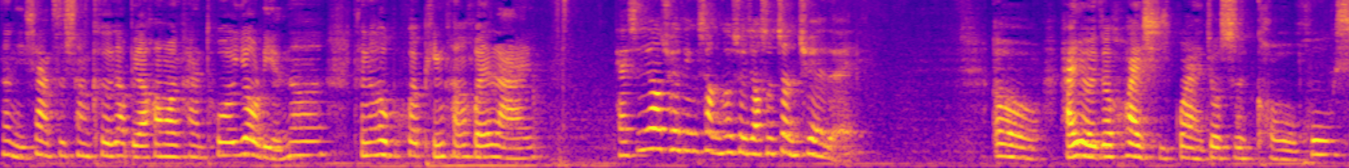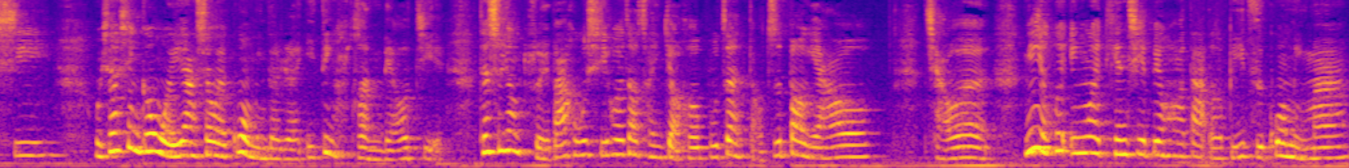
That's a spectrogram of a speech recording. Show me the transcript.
那你下次上课要不要换换看拖右脸呢？看看会不会平衡回来？还是要确定上课睡觉是正确的诶哦，还有一个坏习惯就是口呼吸。我相信跟我一样身为过敏的人一定很了解，但是用嘴巴呼吸会造成咬合不正，导致龅牙哦。乔恩，你也会因为天气变化大而鼻子过敏吗？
